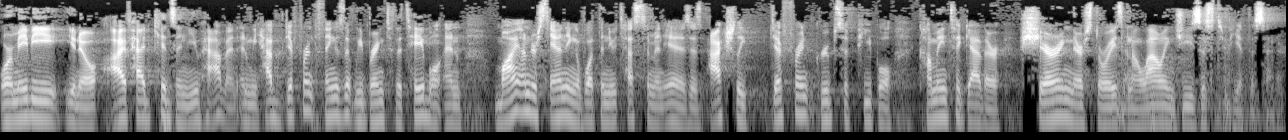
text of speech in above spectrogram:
Or maybe, you know, I've had kids and you haven't, and we have different things that we bring to the table. And my understanding of what the New Testament is is actually different groups of people coming together, sharing their stories, and allowing Jesus to be at the center.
